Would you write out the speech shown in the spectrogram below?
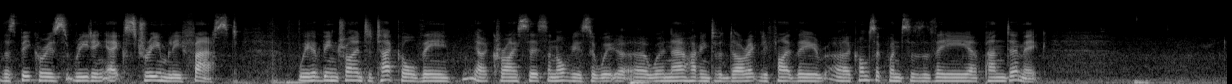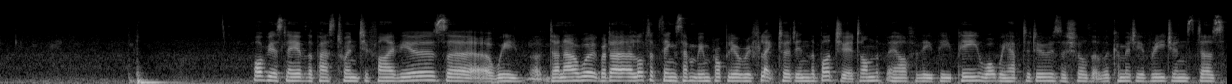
The Speaker is reading extremely fast. We have been trying to tackle the uh, crisis, and obviously we, uh, we're now having to directly fight the uh, consequences of the uh, pandemic. Obviously, over the past 25 years, uh, we've done our work, but a lot of things haven't been properly reflected in the budget. On the behalf of the EPP, what we have to do is assure that the Committee of Regions does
